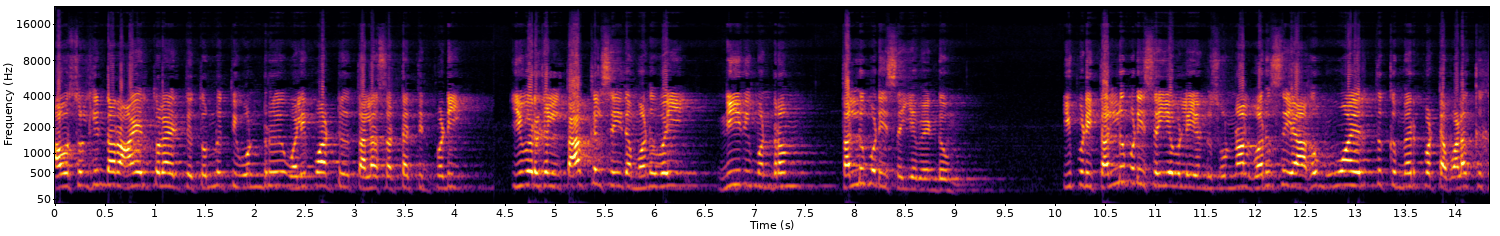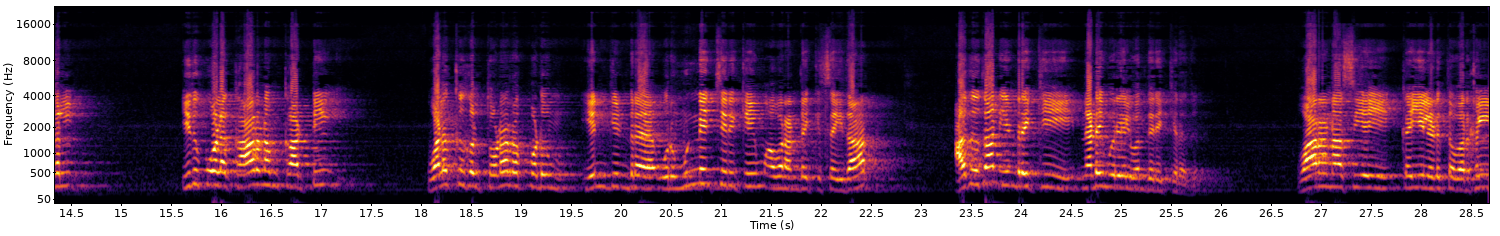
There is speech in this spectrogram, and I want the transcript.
அவர் சொல்கின்றார் ஆயிரத்தி தொள்ளாயிரத்தி தொண்ணூத்தி ஒன்று வழிபாட்டு தல சட்டத்தின்படி இவர்கள் தாக்கல் செய்த மனுவை நீதிமன்றம் தள்ளுபடி செய்ய வேண்டும். இப்படி தள்ளுபடி செய்யவில்லை என்று சொன்னால் வரிசையாக மூவாயிரத்துக்கும் மேற்பட்ட வழக்குகள் இதுபோல காரணம் காட்டி வழக்குகள் தொடரப்படும் என்கின்ற ஒரு முன்னெச்சரிக்கையும் அவர் அன்றைக்கு செய்தார். அதுதான் இன்றைக்கு நடைமுறையில் வந்திருக்கிறது. வாரணாசியை கையில் எடுத்தவர்கள்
